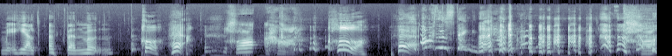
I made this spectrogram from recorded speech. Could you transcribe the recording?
med helt öppen mun. K, hä, Ha, ha. h, Ja men du stängde! ha.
